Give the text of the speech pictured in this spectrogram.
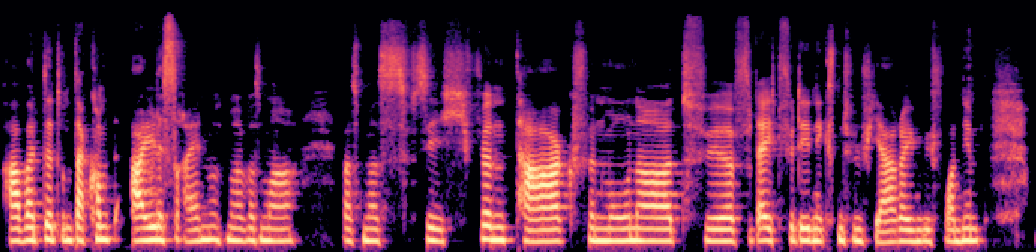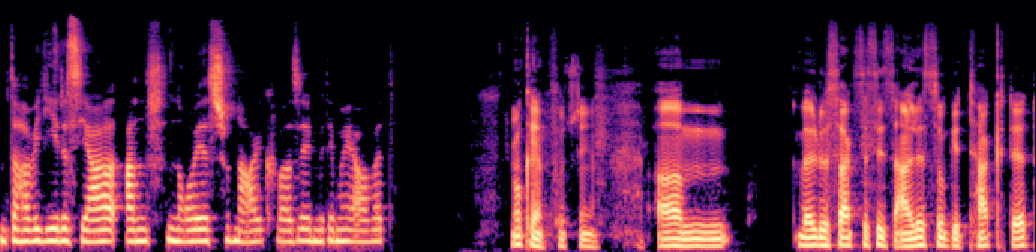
arbeitet und da kommt alles rein, was man, was man, was man sich für einen Tag, für einen Monat, für vielleicht für die nächsten fünf Jahre irgendwie vornimmt. Und da habe ich jedes Jahr ein neues Journal quasi, mit dem ich arbeite. Okay, verstehe. Ähm, weil du sagst, das ist alles so getaktet,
